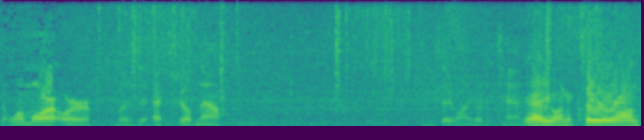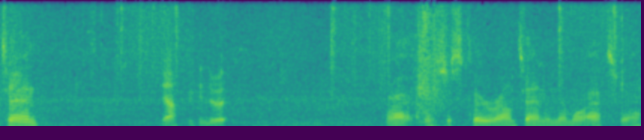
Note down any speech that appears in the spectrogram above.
so one more, or what is it, exfil now? You said you want to go to 10. Yeah, you want to clear around 10? Yeah, we can do it. Alright, let's just clear around 10 and then we'll exfil.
